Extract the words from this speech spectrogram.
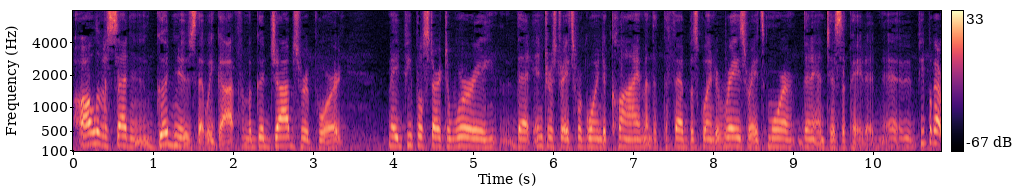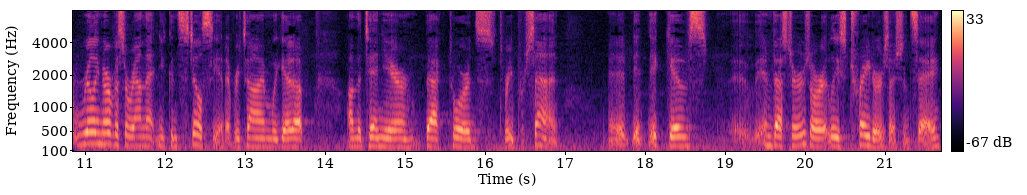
all of a sudden, good news that we got from a good jobs report made people start to worry that interest rates were going to climb and that the Fed was going to raise rates more than anticipated. Uh, people got really nervous around that, and you can still see it every time we get up on the 10 year back towards 3%. It, it, it gives uh, investors, or at least traders, I should say,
